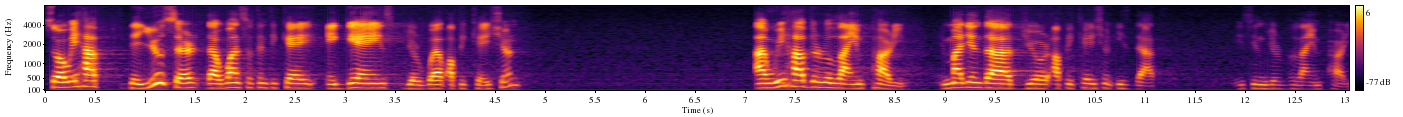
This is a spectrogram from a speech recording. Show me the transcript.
So we have the user that wants to authenticate against your web application. And we have the relying party. Imagine that your application is that, is in your relying party.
